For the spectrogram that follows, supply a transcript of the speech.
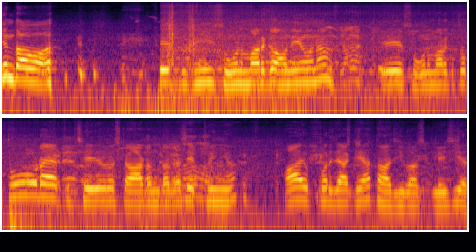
ਜਿੰਦਾਬਾਦ ਤੇ ਤੁਸੀਂ ਸੋਨਮਾਰਗ ਆਉਨੇ ਹੋ ਨਾ, ਤੇ ਸੋਨਮਾਰਗ ਤੋਂ ਥੋੜਾ ਪਿੱਛੇ ਜਦੋਂ ਸਟਾਰਟ ਹੁੰਦਾ, ਵੈਸੇ ਇੱਥੋਂ ਹੀ ਆ। ਆ ਉੱਪਰ ਜਾ ਕੇ ਆ ਤਾਜੀ ਬਸ ਗਲੇਸ਼ੀਅਰ।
